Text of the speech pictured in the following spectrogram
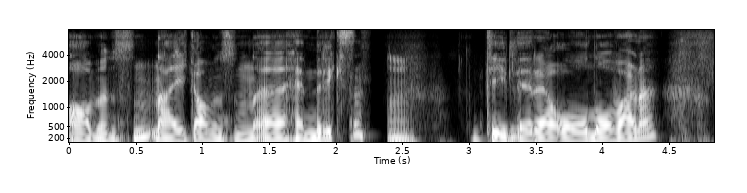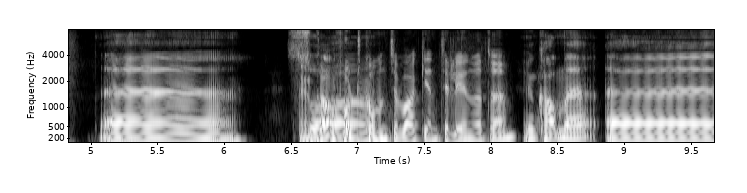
Amundsen Nei, ikke Amundsen. eh, Henriksen. Mm. Tidligere og nåværende. Eh, Hun kan fort komme tilbake igjen til Lyn, vet du. Hun kan det. Eh,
